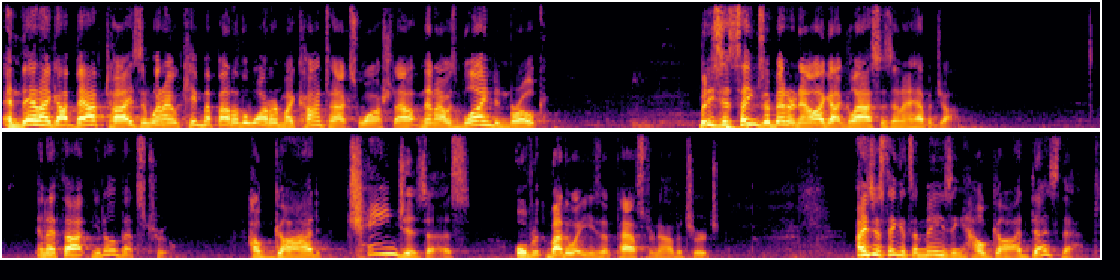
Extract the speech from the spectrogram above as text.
And then I got baptized, and when I came up out of the water, my contacts washed out, and then I was blind and broke. But he says, Things are better now. I got glasses and I have a job. And I thought, you know, that's true. How God changes us over. By the way, he's a pastor now of a church. I just think it's amazing how God does that.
